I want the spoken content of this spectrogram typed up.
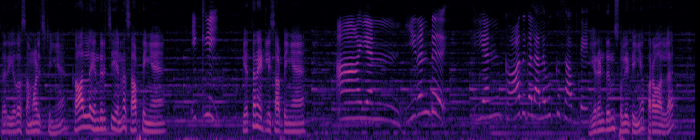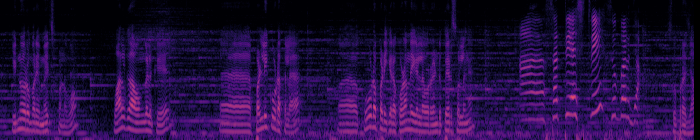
சரி ஏதோ சமாளிச்சிட்டீங்க. காலைல எந்திரிச்சு என்ன சாப்பிட்டீங்க? இட்லி. எத்தனை இட்லி சாப்பிட்டீங்க? என் இரண்டு என் காதுகள் அளவுக்கு சாப்பிட்டேன். இரண்டுன்னு சொல்லிட்டீங்க பரவாயில்ல. இன்னொரு முறை முயற்சி பண்ணுவோம். வாழ்கா உங்களுக்கு பள்ளிக்கூடத்தில் கூட படிக்கிற குழந்தைகளில் ஒரு ரெண்டு பேர் சொல்லுங்கள் சத்யஸ்ரீ சுபர்ஜா. சுப்ரஜா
